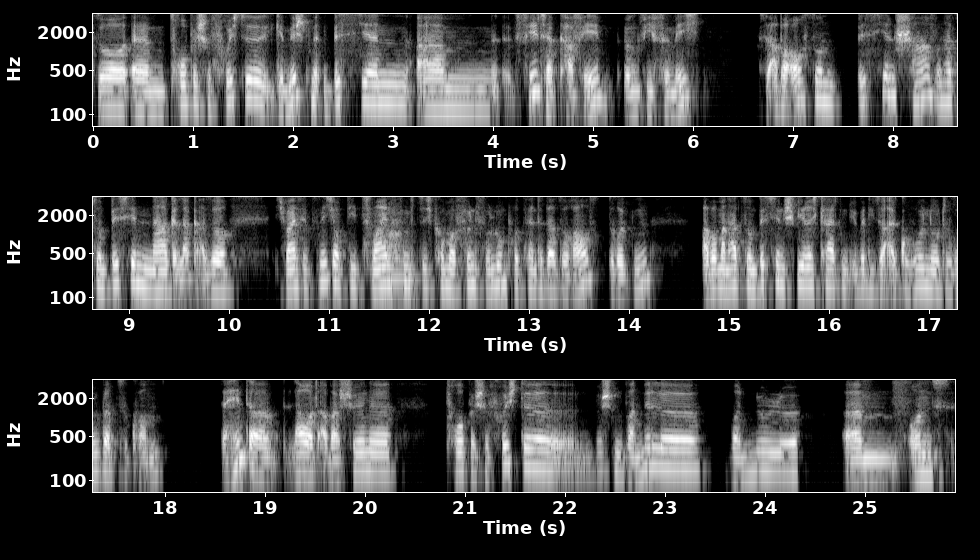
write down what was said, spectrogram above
so ähm, tropische Früchte gemischt mit ein bisschen ähm, Filterkaffee irgendwie für mich. Ist aber auch so ein bisschen scharf und hat so ein bisschen Nagellack. Also ich weiß jetzt nicht, ob die 52,5 Volumenprozente da so rausdrücken, aber man hat so ein bisschen Schwierigkeiten, über diese Alkoholnote rüberzukommen. Dahinter lauert aber schöne tropische Früchte, ein bisschen Vanille, Vanille, ähm, und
